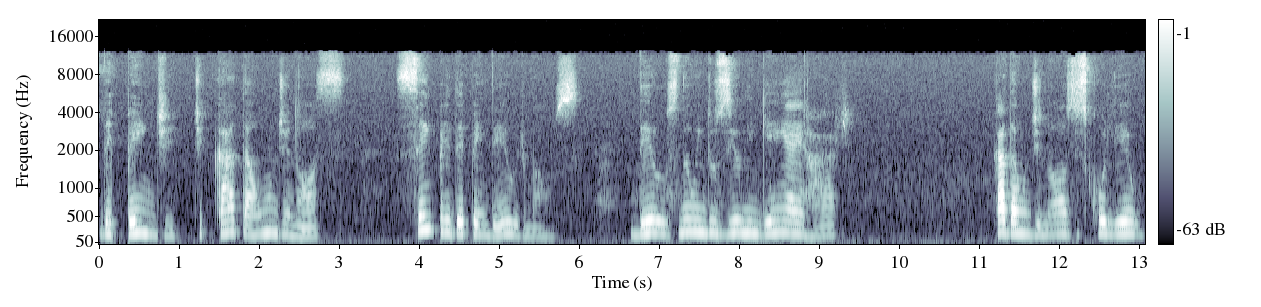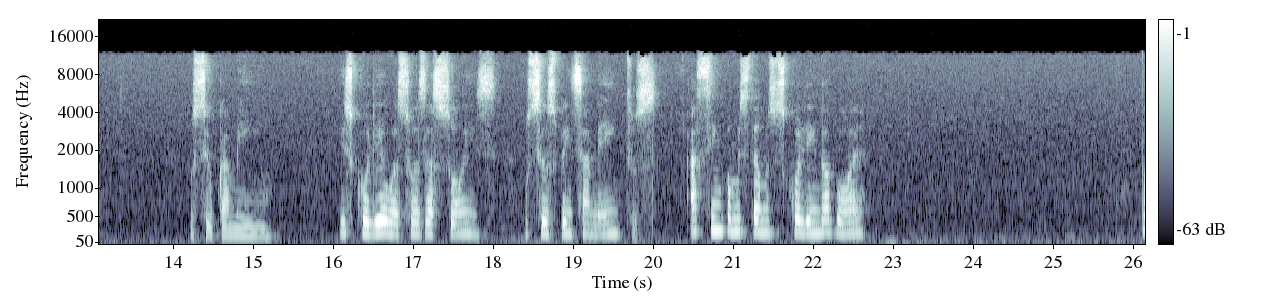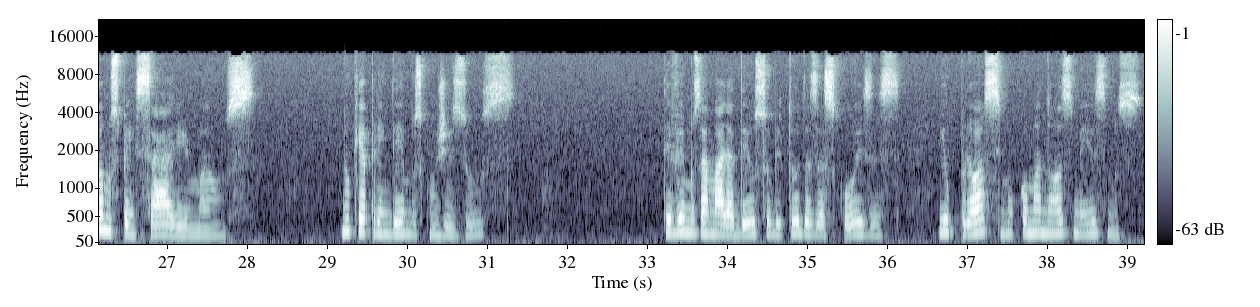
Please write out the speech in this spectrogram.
Depende de cada um de nós. Sempre dependeu, irmãos. Deus não induziu ninguém a errar. Cada um de nós escolheu o seu caminho, escolheu as suas ações, os seus pensamentos, assim como estamos escolhendo agora. Vamos pensar, irmãos, no que aprendemos com Jesus. Devemos amar a Deus sobre todas as coisas e o próximo como a nós mesmos.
